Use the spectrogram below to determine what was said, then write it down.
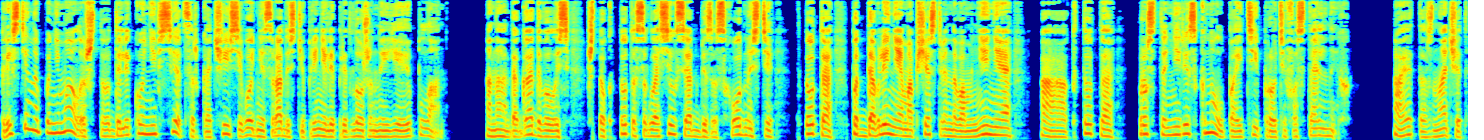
Кристина понимала, что далеко не все циркачи сегодня с радостью приняли предложенный ею план. Она догадывалась, что кто-то согласился от безысходности, кто-то под давлением общественного мнения, а кто-то просто не рискнул пойти против остальных. А это значит,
